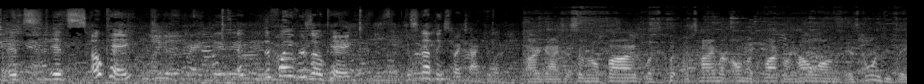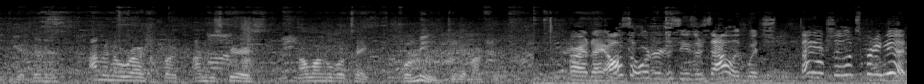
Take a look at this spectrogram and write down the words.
It's it's okay. It- the flavor's okay. It's nothing spectacular. All right, guys, at 7.05, let's put a timer on the clock on how long it's going to take to get dinner. I'm in no rush, but I'm just curious how long it will take for me to get my food. All right, I also ordered a Caesar salad, which that actually looks pretty good.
